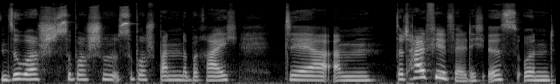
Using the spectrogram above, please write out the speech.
ein super, super, super spannender Bereich, der ähm, total vielfältig ist und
